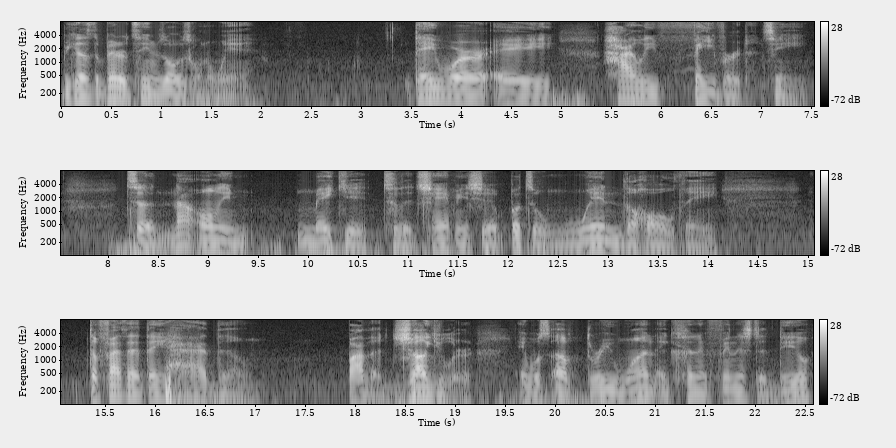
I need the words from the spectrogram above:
because the better team is always going to win. They were a highly favored team to not only make it to the championship, but to win the whole thing. The fact that they had them by the jugular and was up 3 1 and couldn't finish the deal,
